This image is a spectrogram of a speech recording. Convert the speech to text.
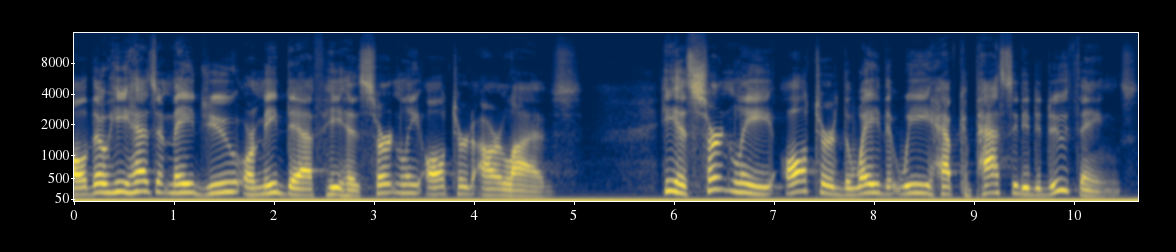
Although He hasn't made you or me deaf, He has certainly altered our lives. He has certainly altered the way that we have capacity to do things.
